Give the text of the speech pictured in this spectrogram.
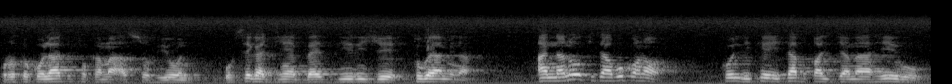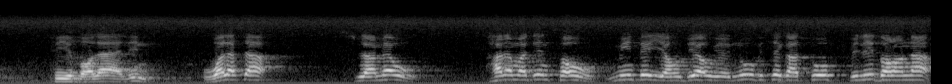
protocolati fo kama asofiyun u bɛ se ka diɲɛ bɛɛ dirige cogoya min na a nan'o kitabu kɔnɔ ko likei tabqa aljamahiru fi dalalin walasa silamɛw hadamaden tɔw min tɛ yahudiyaw ye n'u bɛ se ka to fili dɔrɔn na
